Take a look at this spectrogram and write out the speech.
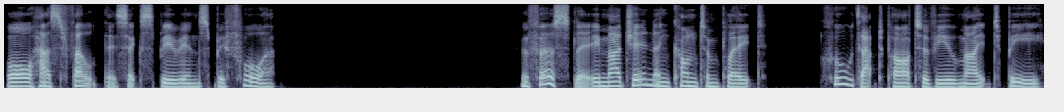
or has felt this experience before. Firstly, imagine and contemplate who that part of you might be.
